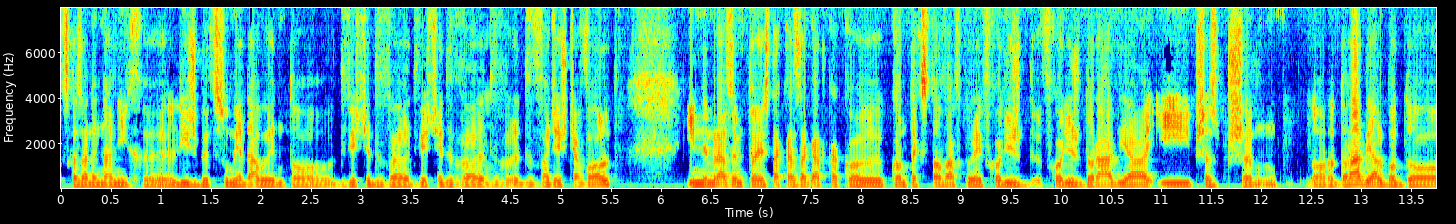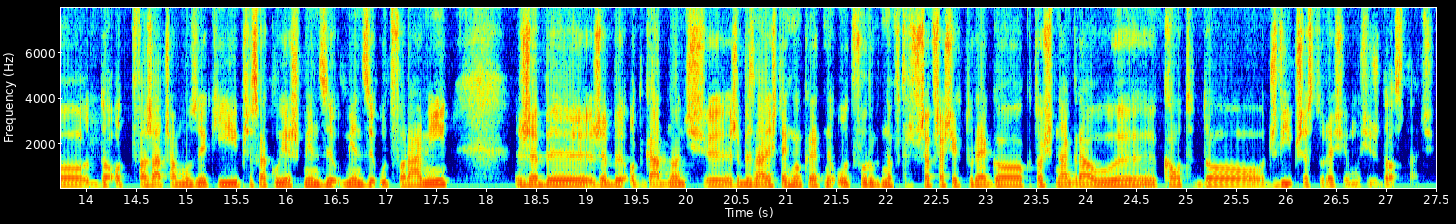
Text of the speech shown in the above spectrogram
wskazane na nich y, liczby w sumie dały to 202, 220 V Innym razem to jest taka zagadka kontekstowa, w której wchodzisz, wchodzisz do radia i przez, do, do radia albo do, do odtwarzacza muzyki przeskakujesz między, między utworami, żeby, żeby odgadnąć, żeby znaleźć ten konkretny utwór, no w, w czasie którego ktoś nagrał e, kod do drzwi, przez które się musisz dostać.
